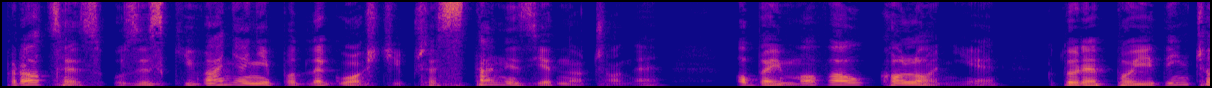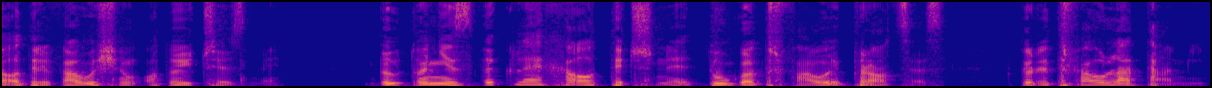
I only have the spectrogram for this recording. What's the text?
Proces uzyskiwania niepodległości przez Stany Zjednoczone obejmował kolonie, które pojedynczo odrywały się od ojczyzny. Był to niezwykle chaotyczny, długotrwały proces, który trwał latami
